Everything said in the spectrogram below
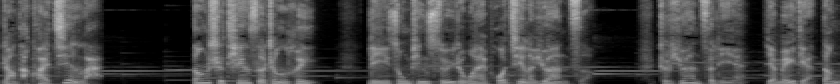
让他快进来。”当时天色正黑，李宗平随着外婆进了院子。这院子里也没点灯，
